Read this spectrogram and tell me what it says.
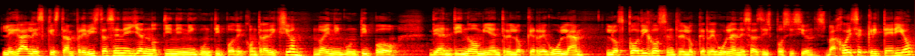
legales que están previstas en ella no tienen ningún tipo de contradicción, no hay ningún tipo de antinomia entre lo que regula los códigos, entre lo que regulan esas disposiciones. Bajo ese criterio,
